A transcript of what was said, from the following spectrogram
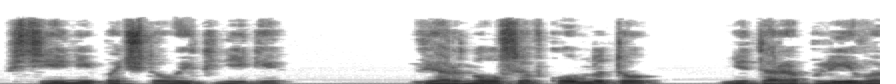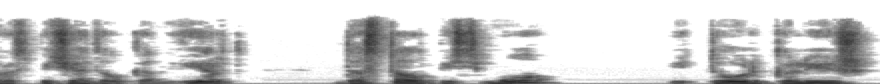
в синей почтовой книге. Вернулся в комнату, неторопливо распечатал конверт, достал письмо и только лишь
